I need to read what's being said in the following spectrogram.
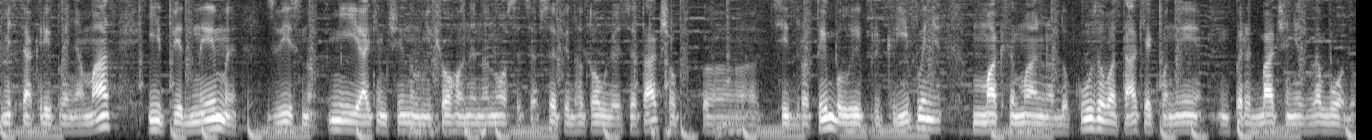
місця кріплення мас, і під ними, звісно, ніяким чином нічого не наноситься. Все підготовлюється так, щоб е, ці дроти були прикріплені максимально до кузова, так як вони передбачені з заводу.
